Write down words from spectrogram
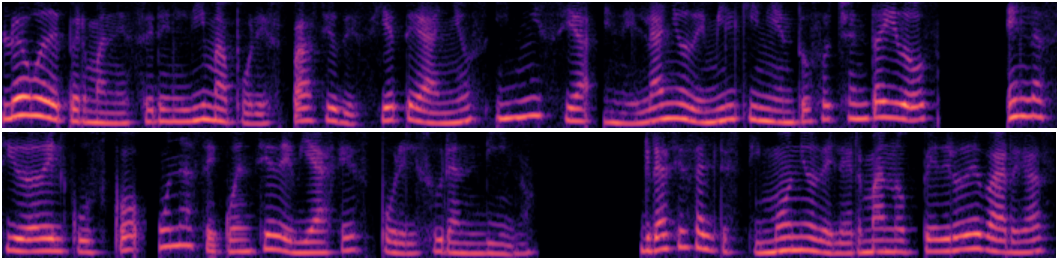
luego de permanecer en Lima por espacio de siete años, inicia en el año de 1582 en la ciudad del Cusco una secuencia de viajes por el sur andino. Gracias al testimonio del hermano Pedro de Vargas,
